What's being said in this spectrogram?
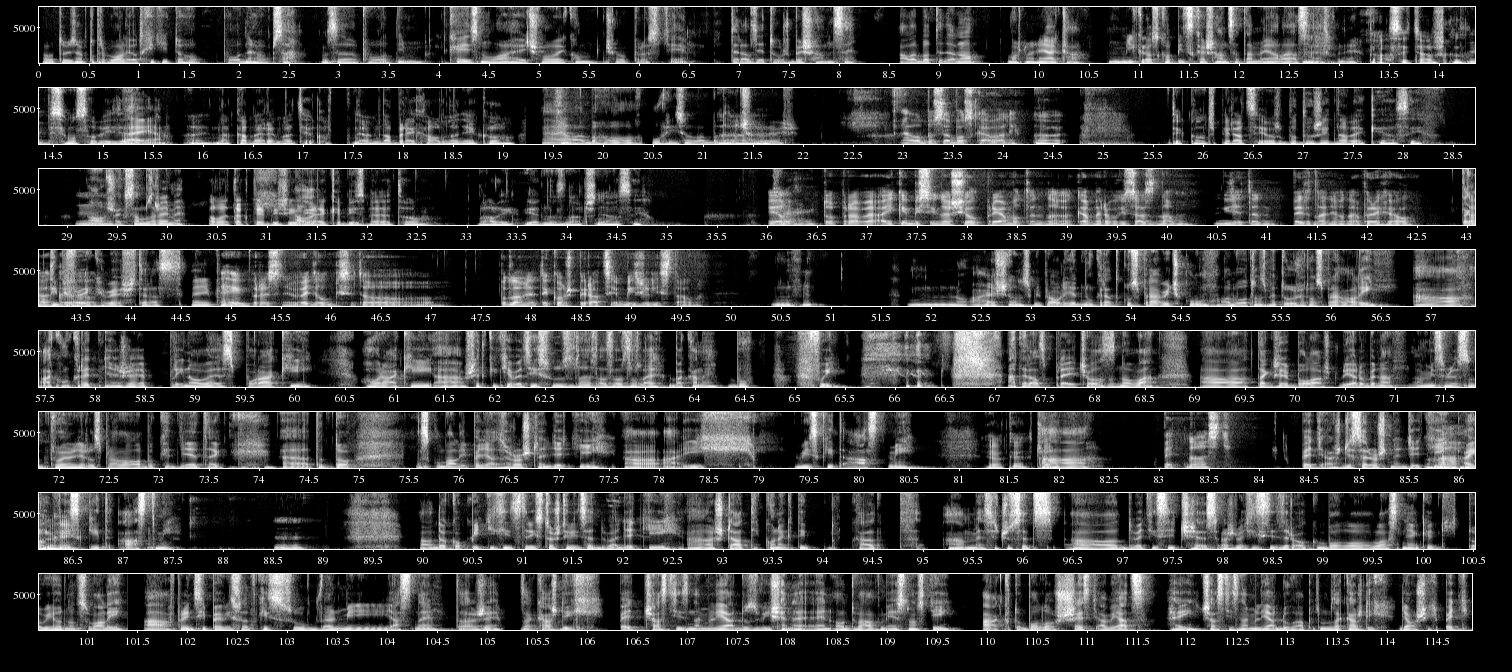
Lebo to by sme potrebovali odchytiť toho pôvodného psa s pôvodným case 0 hej človekom, čo proste teraz je to už bez šance alebo teda no, možno nejaká mikroskopická šanca tam je, ale asi neskôr nie. To asi ťažko, by si musel vidieť. Hej, ja. Hej, na kamere mať ako, neviem, nabrechal na niekoho. Hej, alebo ho uhryzol, alebo dačo, vieš. Alebo sa boskávali. Aj. Tie konšpirácie už budú žiť na veky asi. No, však samozrejme. Ale tak tie by žili, ale... aj keby sme to mali jednoznačne asi. Jo, to práve, aj keby si našiel priamo ten kamerový záznam, kde ten pes na neho naprechal. Tak, tak deepfake, uh, vieš, teraz. Hej, presne, vedel by si to. Uh, podľa mňa tie konšpirácie by žili stále. Mm-hmm. No a ešte som si pripravil jednu krátku správičku, lebo o tom sme tu už rozprávali. A, a konkrétne, že plynové sporáky, horáky a všetky tie veci sú zle, zle, zle, zle, bakané, bu, fuj. a teraz prečo znova. A, takže bola štúdia robená, myslím, že som tvojom nerozprával, alebo keď nie, tak a, toto skúmali 5 až ročné deti a, a ich výskyt astmy. Jaké? Čo? A 15? 5 až 10 ročné deti Aha, a ich okay. výskyt astmy. Mm-hmm. A dokopy 1342 detí, a štáty Connecticut a Massachusetts a 2006 až 2000 rok bolo vlastne, keď to vyhodnocovali a v princípe výsledky sú veľmi jasné, takže za každých 5 častíc na miliardu zvýšené NO2 v miestnosti, ak to bolo 6 a viac, hej, častíc na miliardu a potom za každých ďalších 5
